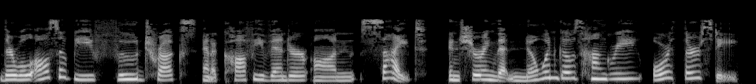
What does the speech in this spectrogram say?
There will also be food trucks and a coffee vendor on site ensuring that no one goes hungry or thirsty.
